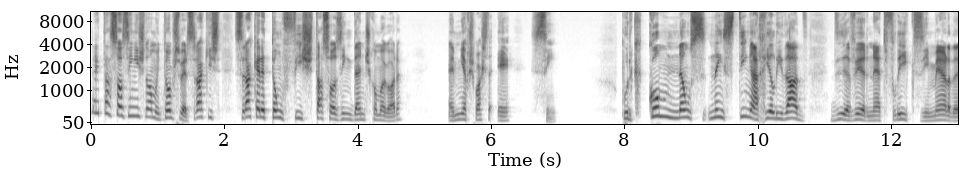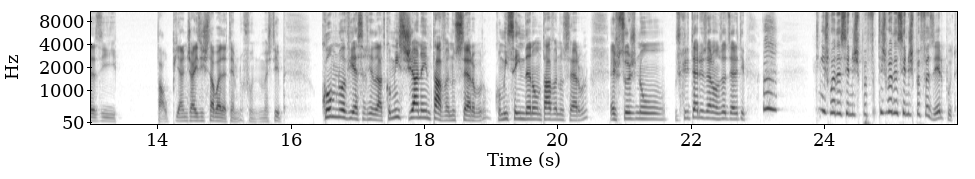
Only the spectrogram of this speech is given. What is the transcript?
É, está sozinho isto não há muito. Estão a perceber? Será que, isto, será que era tão fixe estar sozinho de antes como agora? A minha resposta é sim. Porque como não se, nem se tinha a realidade de haver Netflix e merdas e... Pá, o piano já existe há bem tempo no fundo. Mas tipo, como não havia essa realidade, como isso já nem estava no cérebro, como isso ainda não estava no cérebro, as pessoas não... Os critérios eram os outros. Era tipo... Ah, tinhas bué cenas para, tens cenas para fazer, puto.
